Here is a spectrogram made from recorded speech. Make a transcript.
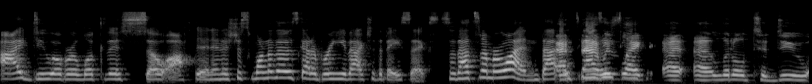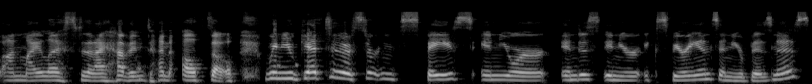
I do overlook this so often. And it's just one of those got to bring you back to the basics. So that's number one. That, that, that was like a, a, little to do on my list that I haven't done also. When you get to a certain space in your industry, in your experience and your business,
